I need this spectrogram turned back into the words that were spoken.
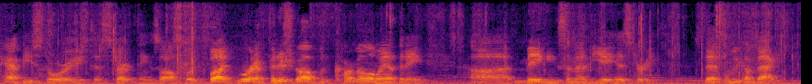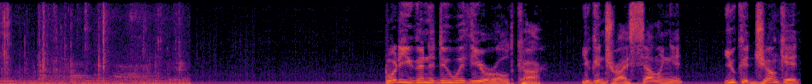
happy story to start things off with. But we're going to finish it off with Carmelo Anthony uh, making some NBA history. So that's when we come back. What are you going to do with your old car? You can try selling it, you could junk it,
